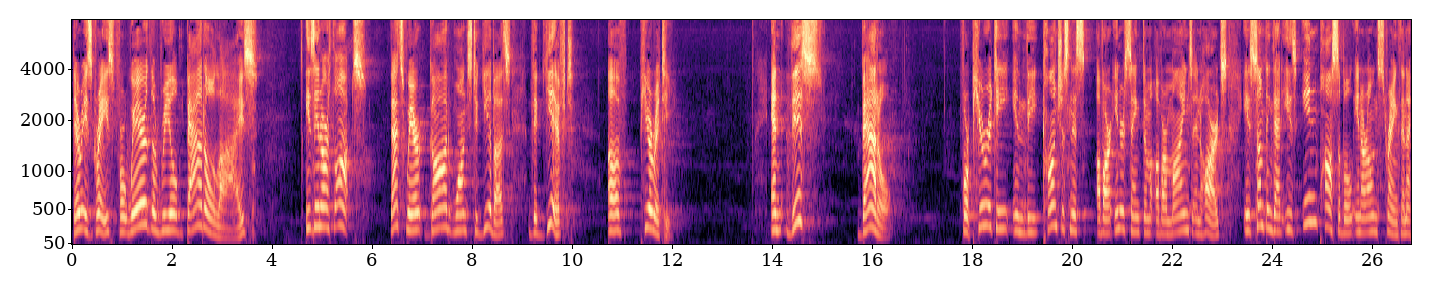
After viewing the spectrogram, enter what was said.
There is grace, for where the real battle lies is in our thoughts. That's where God wants to give us the gift of purity. And this battle for purity in the consciousness of our inner sanctum, of our minds and hearts, is something that is impossible in our own strength. And I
